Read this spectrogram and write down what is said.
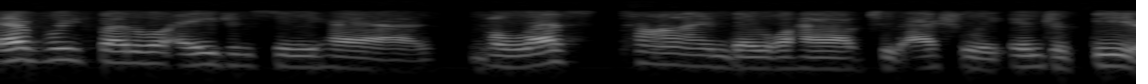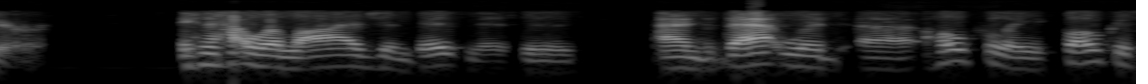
every federal agency has, the less time they will have to actually interfere in our lives and businesses. And that would uh, hopefully focus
